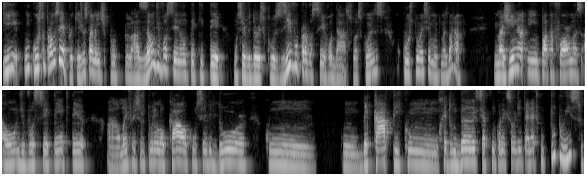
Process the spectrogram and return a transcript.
e um custo para você, porque justamente por, pela razão de você não ter que ter um servidor exclusivo para você rodar as suas coisas, o custo vai ser muito mais barato. Imagina em plataformas onde você tenha que ter uma infraestrutura local, com servidor, com, com backup, com redundância, com conexão de internet, com tudo isso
